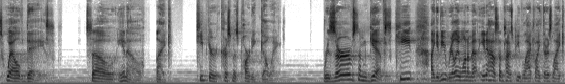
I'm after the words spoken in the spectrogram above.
12 days. So, you know, like, keep your Christmas party going. Reserve some gifts. Keep, like, if you really want to, you know how sometimes people act like there's like,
